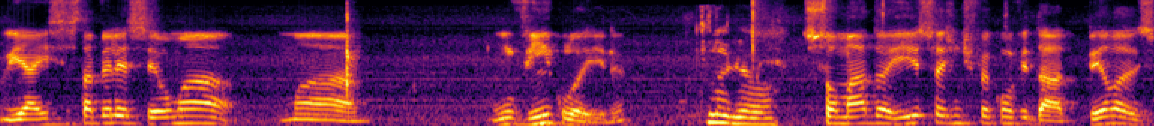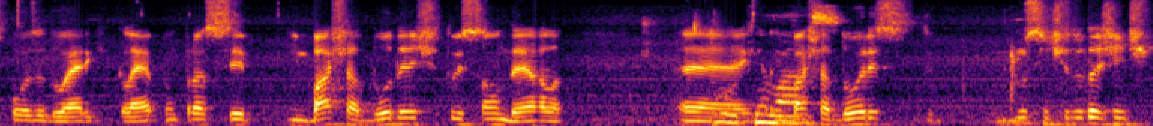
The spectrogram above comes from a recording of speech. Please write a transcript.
e aí se estabeleceu uma, uma, um vínculo aí, né? Que legal. Somado a isso, a gente foi convidado pela esposa do Eric Clapton para ser embaixador da instituição dela. É, embaixadores no sentido da gente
